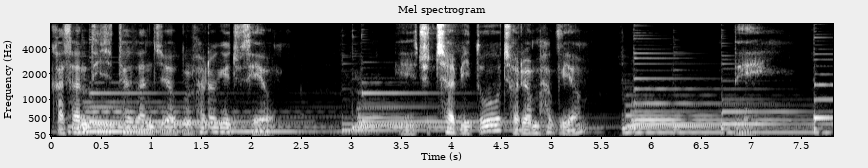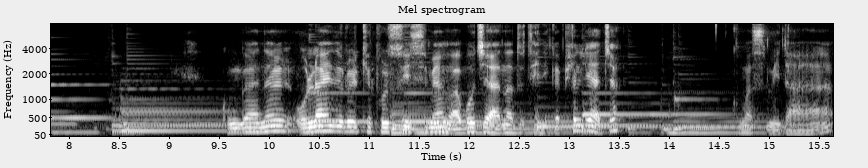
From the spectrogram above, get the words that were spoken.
가산 디지털 단지역을 활용해 주세요. 예, 주차비도 저렴하고요. 공간을 온라인으로 이렇게 볼 수 있으면 와보지 않아도 되니까 편리하죠? 고맙습니다.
